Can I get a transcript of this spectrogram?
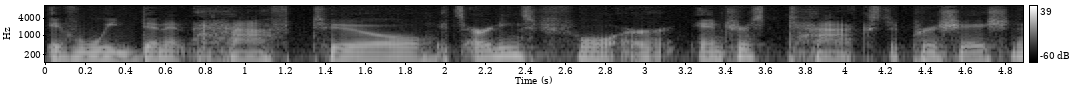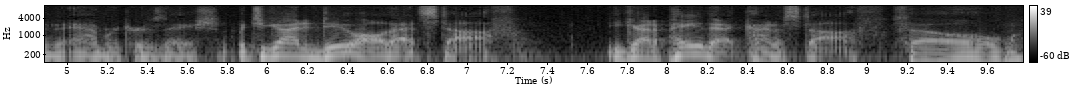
if we didn't have to. It's earnings before interest, tax, depreciation, and amortization. But you got to do all that stuff. You got to pay that kind of stuff. So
